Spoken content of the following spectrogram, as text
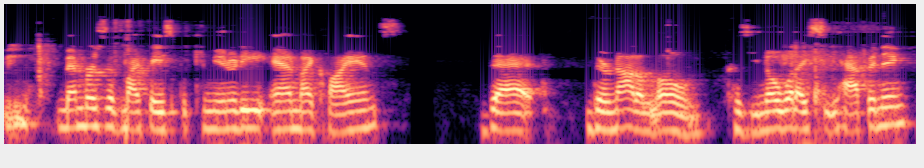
members of my Facebook community and my clients that they're not alone. Because you know what I see happening?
